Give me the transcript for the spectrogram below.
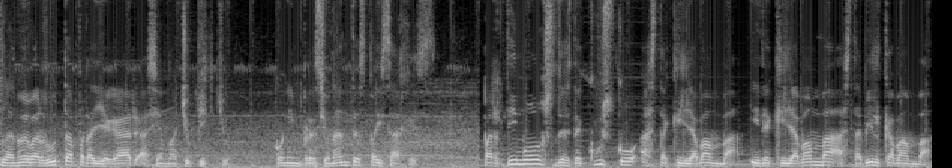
la nueva ruta para llegar hacia Machu Picchu, con impresionantes paisajes. Partimos desde Cusco hasta Quillabamba y de Quillabamba hasta Vilcabamba.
